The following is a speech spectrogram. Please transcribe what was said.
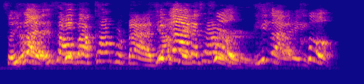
so he no, got. it's all about compromise. He Y'all gotta cook. He gotta Like, cook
